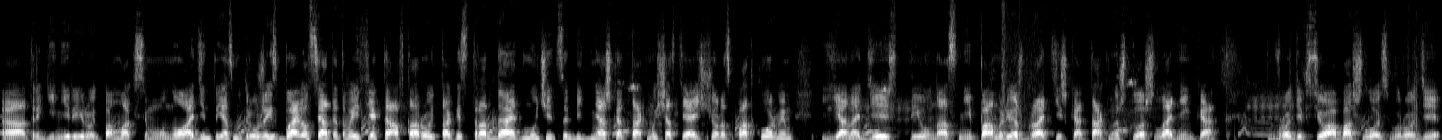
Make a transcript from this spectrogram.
а, отрегенерируют по максимуму. Но один-то, я смотрю, уже избавился от этого эффекта, а второй так и страдает, мучается, бедняжка. Так, мы сейчас тебя еще раз подкормим. Я надеюсь, ты у нас не помрешь, братишка. Так, ну что ж, ладненько. Вроде все обошлось, вроде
